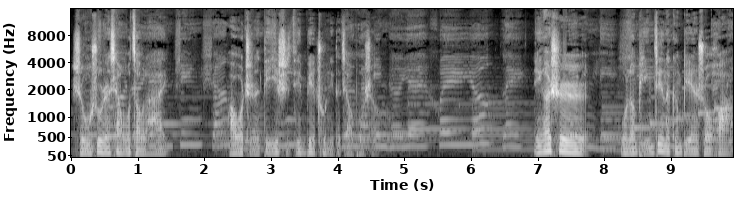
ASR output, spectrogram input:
是无数人向我走来，而我只能第一时间辨出你的脚步声。应该是我能平静的跟别人说话，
